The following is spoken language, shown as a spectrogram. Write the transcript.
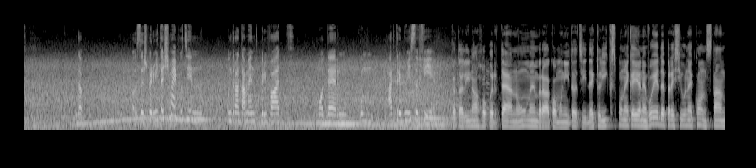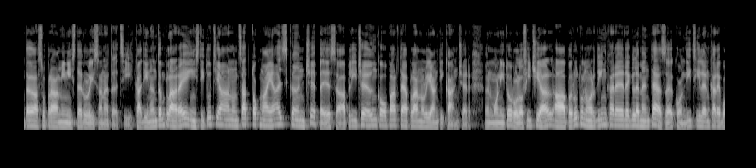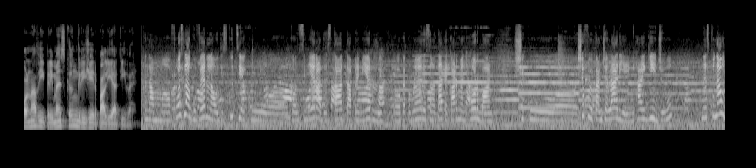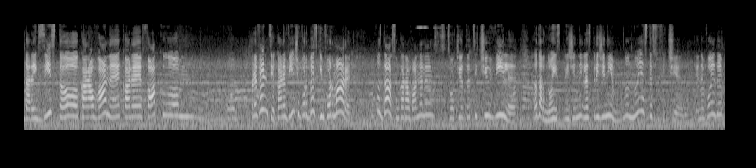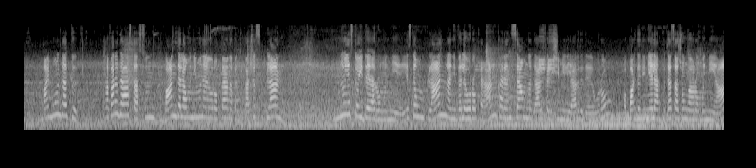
Dar să-și permită și mai puțin un tratament privat, modern, cum ar trebui să fie. Cătălina Hopârteanu, membra comunității de CLIC, spune că e nevoie de presiune constantă asupra Ministerului Sănătății. Ca din întâmplare, instituția a anunțat tocmai azi că începe să aplice încă o parte a planului anticancer. În monitorul oficial a apărut un ordin care reglementează condițiile în care bolnavii primesc îngrijiri paliative. Când am uh, fost la guvern la o discuție cu uh, consiliera de stat a premierului uh, pe probleme de sănătate, Carmen Orban, Orban și cu uh, șeful cancelariei, Mihai Ghigiu, ne spuneau, dar există caravane care fac um, prevenție, care vin și vorbesc, informare. Da, sunt caravanele societății civile, da, dar noi le sprijinim. Nu, nu este suficient. E nevoie de mai mult de atât. În afară de asta, sunt bani de la Uniunea Europeană pentru că acest plan nu este o idee a României, este un plan la nivel european care înseamnă de altfel și miliarde de euro. O parte din ele ar putea să ajungă în România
